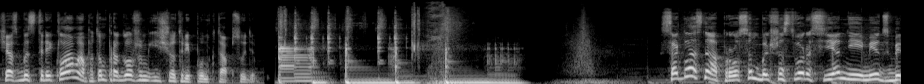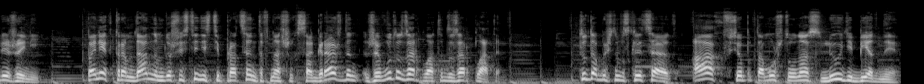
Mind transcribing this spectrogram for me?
Сейчас быстрая реклама, а потом продолжим еще три пункта обсудим. Согласно опросам, большинство россиян не имеют сбережений – по некоторым данным, до 60% наших сограждан живут от зарплаты до зарплаты. Тут обычно восклицают «Ах, все потому, что у нас люди бедные».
